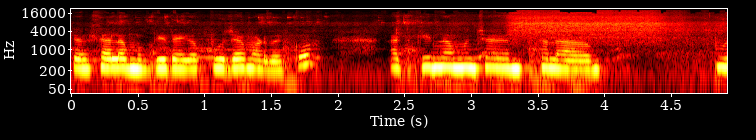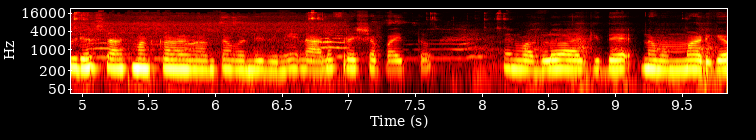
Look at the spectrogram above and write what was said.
ಕೆಲಸ ಎಲ್ಲ ಮುಗ್ದಿದೆ, ಈಗ ಪೂಜೆ ಮಾಡಬೇಕು. ಅದಕ್ಕಿಂತ ಮುಂಚೆ ಒಂದು ಸಲ ವಿಡಿಯೋ ಸ್ಟಾರ್ಟ್ ಮಾಡ್ಕೊಳ್ಳೋಣ ಅಂತ ಬಂದಿದ್ದೀನಿ. ನಾನು ಫ್ರೆಶ್ ಅಪ್ ಆಯಿತು. ನನ್ನ ಮಗಳು ಆಗಿದೆ. ನಮ್ಮಮ್ಮ ಅಡುಗೆ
